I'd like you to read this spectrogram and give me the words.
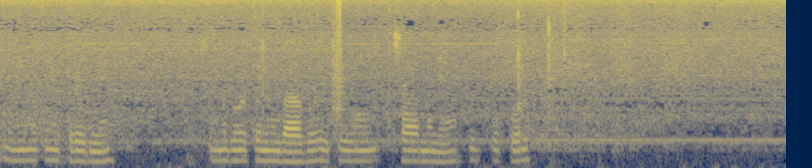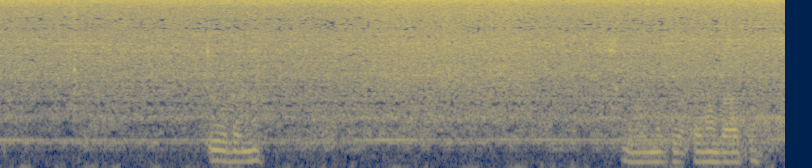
Ayan natin yung thread niya. So nagawa tayo ng bago? Ito yung kasama niya. Pagpupul wala na So, magawa tayo ng bago.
